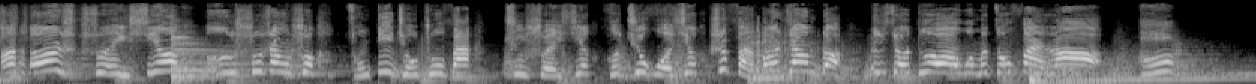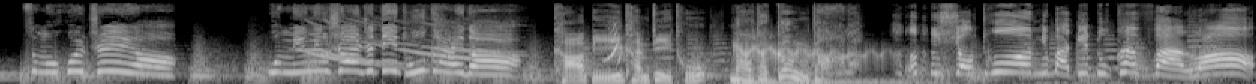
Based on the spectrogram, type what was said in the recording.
啊啊！水星，呃，书上说从地球出发去水星和去火星是反方向的。小特，我们走反了。啊？怎么会这样？我明明是按着地图开的。卡比一看地图，脑袋更大了。呃，小特，你把地图看反了。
